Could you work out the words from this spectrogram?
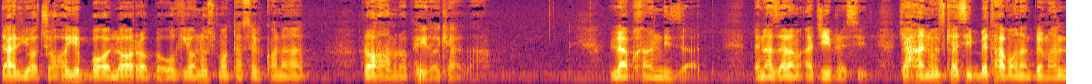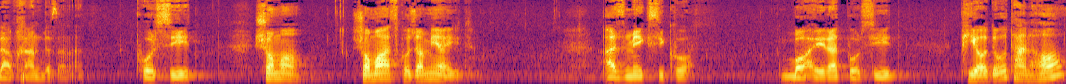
دریاچه های بالا را به اقیانوس متصل کند راهم را پیدا کردم. لبخندی زد. به نظرم عجیب رسید که هنوز کسی بتواند به من لبخند بزند. پرسید شما شما از کجا میایید از مکزیکو. با حیرت پرسید پیاده و تنها؟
